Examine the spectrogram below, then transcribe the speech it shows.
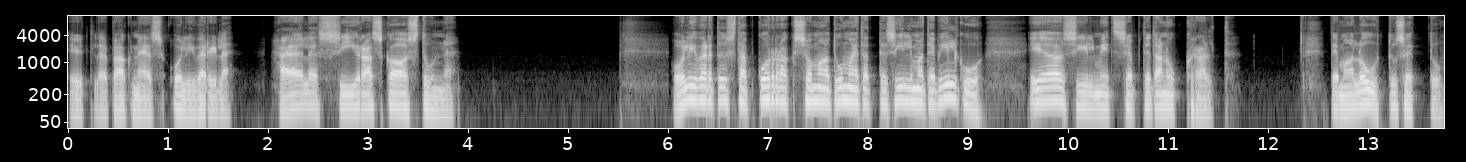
ütleb Agnes Oliverile, hääles siiras kaastunne. Oliver tõstab korraks oma tumedate silmade pilgu ja silmitseb teda nukralt tema lootusetu,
